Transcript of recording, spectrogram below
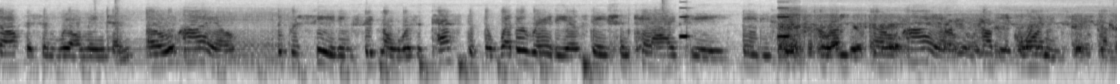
office in Wilmington, Ohio. The preceding signal was a test of the weather radio station KIG 86 Columbus, Ohio public warning system.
